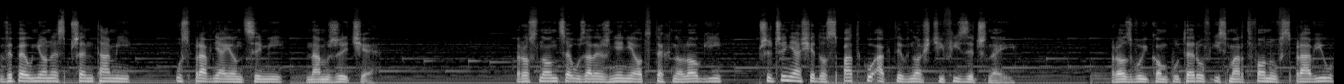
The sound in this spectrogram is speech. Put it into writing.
wypełnione sprzętami usprawniającymi nam życie. Rosnące uzależnienie od technologii przyczynia się do spadku aktywności fizycznej. Rozwój komputerów i smartfonów sprawił,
